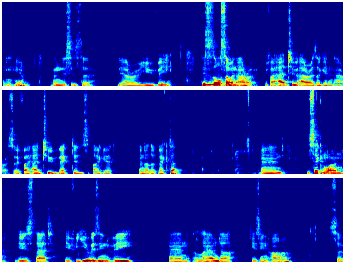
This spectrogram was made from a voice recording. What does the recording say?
thing here, and this is the, the arrow UV. This is also an arrow. If I add two arrows, I get an arrow. So if I add two vectors, I get another vector. And the second one is that if u is in V and lambda is in R, so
